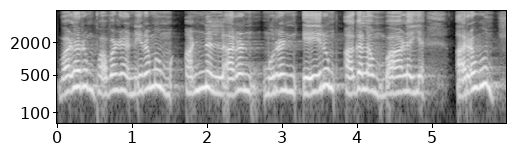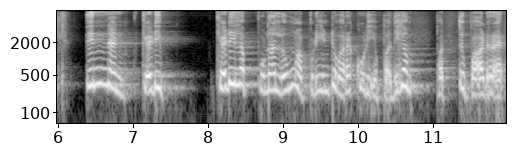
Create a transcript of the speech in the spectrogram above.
வளரும் பவழ நிறமும் அண்ணல் அரண் முரண் ஏறும் அகலம் வாழைய அறவும் தின்னன் கெடி கெடில புனலும் அப்படின்ட்டு வரக்கூடிய பதிகம் பத்து பாடுறார்.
